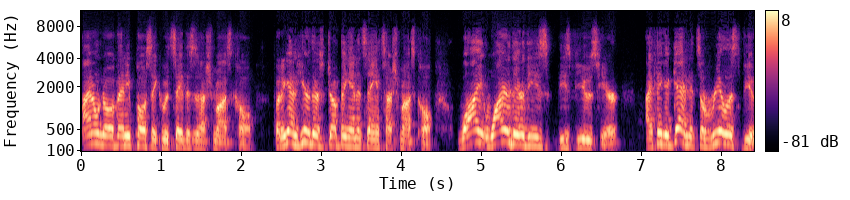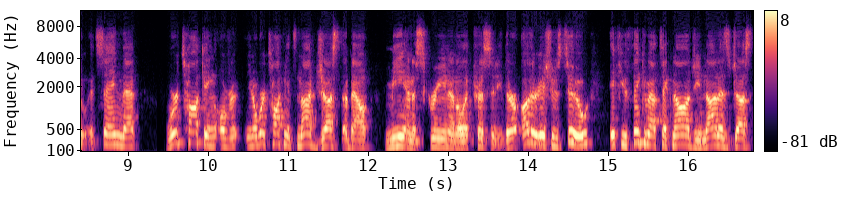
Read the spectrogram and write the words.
I don't know of any posek who would say this is Hashmas Kol. But again, here there's jumping in and saying it's Hashmas Kol. Why, why are there these, these views here? I think, again, it's a realist view. It's saying that we're talking over, you know, we're talking, it's not just about me and a screen and electricity. There are other issues too. If you think about technology, not as just,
